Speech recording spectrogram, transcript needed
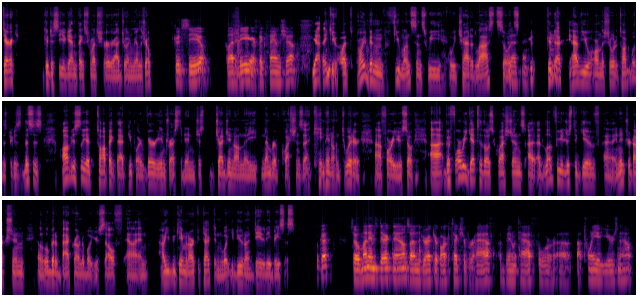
Derek, good to see you again. Thanks so much for joining me on the show. Good to see you. Glad to be here. Big fan of the show. Yeah, thank you. Well, it's probably been a few months since we we chatted last, so it's good, good to actually have you on the show to talk about this because this is obviously a topic that people are very interested in. Just judging on the number of questions that came in on Twitter uh, for you. So, uh, before we get to those questions, uh, I'd love for you just to give uh, an introduction, a little bit of background about yourself, uh, and how you became an architect and what you do on a day to day basis. Okay. So my name is Derek Downs. I'm the director of architecture for Halff. I've been with Halff for uh, about 28 years now,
